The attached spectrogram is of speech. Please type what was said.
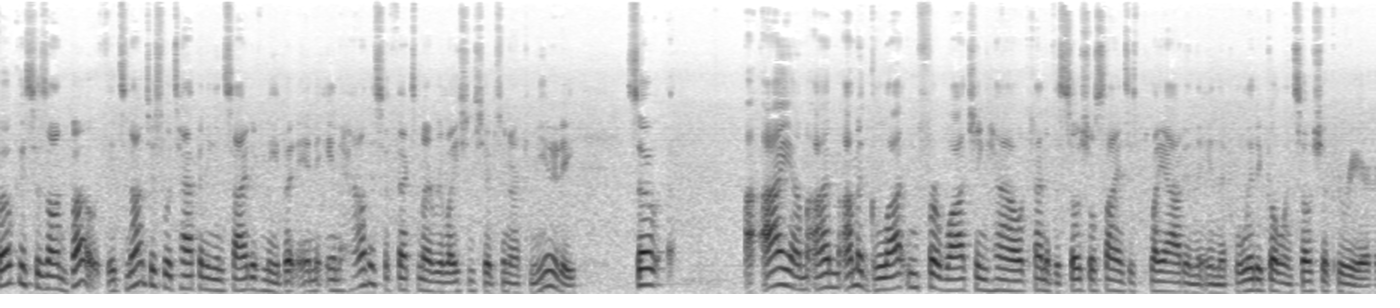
focuses on both. It's not just what's happening inside of me, but in, in how this affects my relationships in our community. So I am I'm, I'm a glutton for watching how kind of the social sciences play out in the in the political and social career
